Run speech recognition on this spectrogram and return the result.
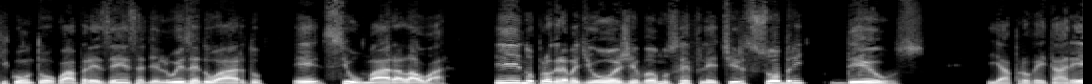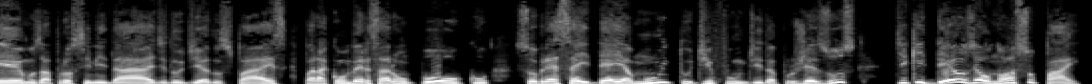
que contou com a presença de Luiz Eduardo e Silmara Lauar. E no programa de hoje vamos refletir sobre Deus. E aproveitaremos a proximidade do Dia dos Pais para conversar um pouco sobre essa ideia muito difundida por Jesus de que Deus é o nosso Pai.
